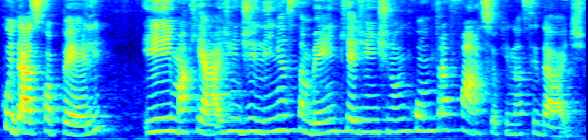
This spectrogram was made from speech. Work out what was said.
cuidados com a pele, e maquiagem de linhas também que a gente não encontra fácil aqui na cidade.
